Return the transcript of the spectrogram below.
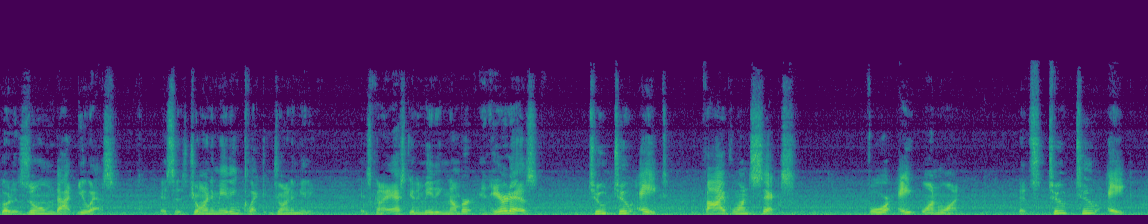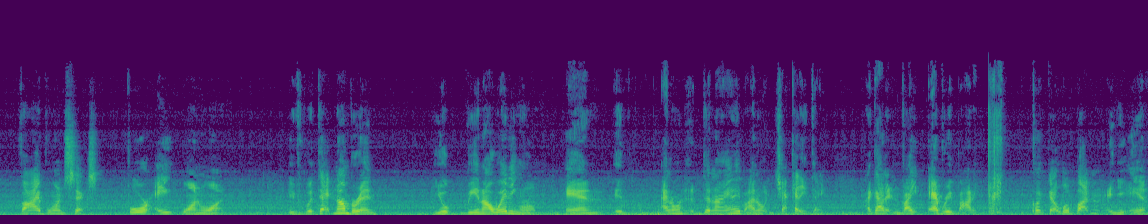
go to zoom.us. It says join a meeting, click join a meeting. It's going to ask you the meeting number, and here it is 228 516 4811. That's 228 516 4811. If you put that number in, you'll be in our waiting room. And it, I don't deny anybody, I don't check anything. I got to invite everybody. Click that little button and you're in.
